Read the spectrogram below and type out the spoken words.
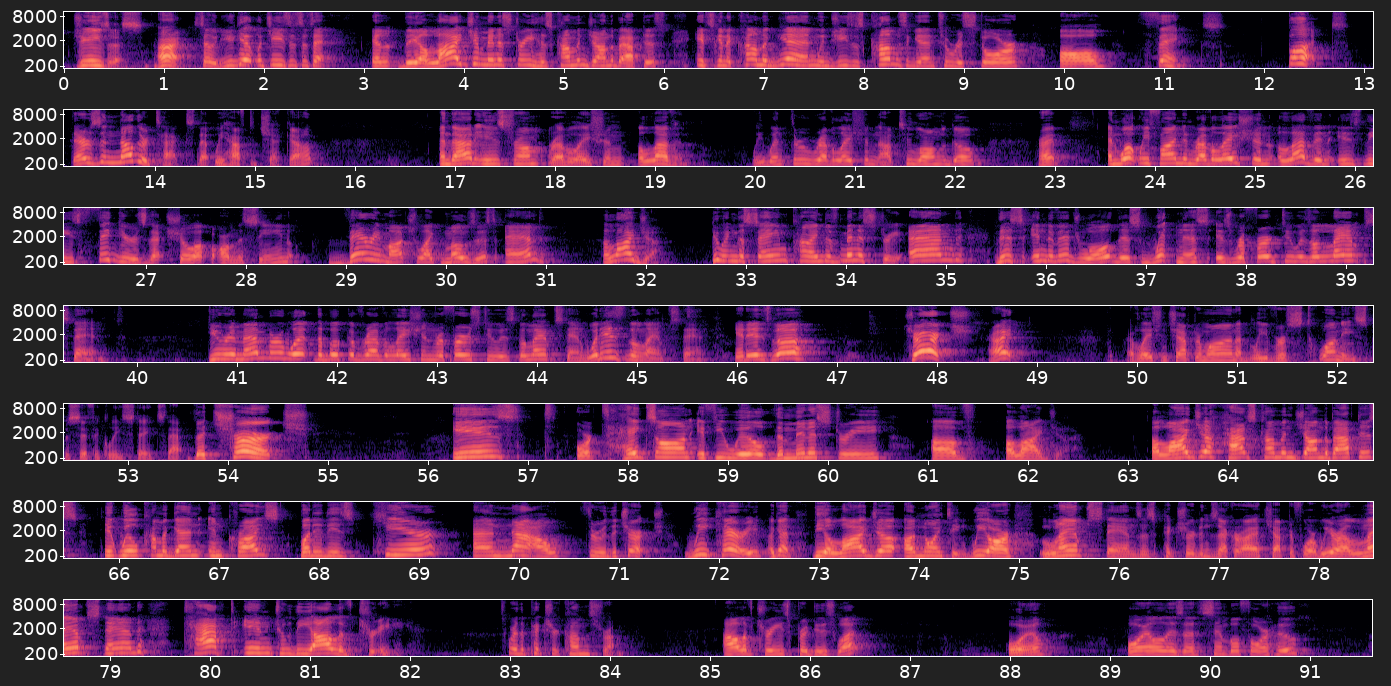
Jesus. All right, so you get what Jesus is saying. The Elijah ministry has come in John the Baptist. It's going to come again when Jesus comes again to restore all things. But there's another text that we have to check out, and that is from Revelation 11. We went through Revelation not too long ago, right? And what we find in Revelation 11 is these figures that show up on the scene, very much like Moses and Elijah, doing the same kind of ministry. And this individual, this witness, is referred to as a lampstand. Do you remember what the book of Revelation refers to as the lampstand? What is the lampstand? It is the church, right? Revelation chapter 1, I believe verse 20 specifically states that. The church is or takes on, if you will, the ministry of Elijah. Elijah has come in John the Baptist. It will come again in Christ, but it is here and now through the church. We carry, again, the Elijah anointing. We are lampstands, as pictured in Zechariah chapter 4. We are a lampstand tapped into the olive tree. That's where the picture comes from. Olive trees produce what? Oil. Oil is a symbol for who?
